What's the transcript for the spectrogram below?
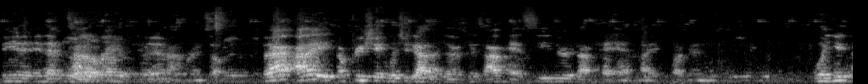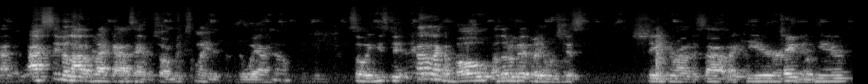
Being in that time frame, in that time frame. So, but I, I appreciate what you guys have done because I've had Caesars, I've had like fucking. Well, you, I, I've seen a lot of black guys have it, so I'm explaining it the way I know. So it used to kind of like a bowl a little bit, but it was just shaped around the side, like here Taper. and here.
